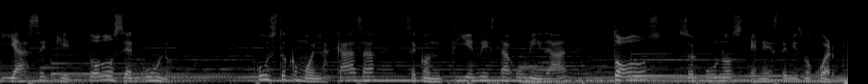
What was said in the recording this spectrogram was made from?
y hace que todos sean uno. Justo como en la casa se contiene esta unidad, todos son unos en este mismo cuerpo.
